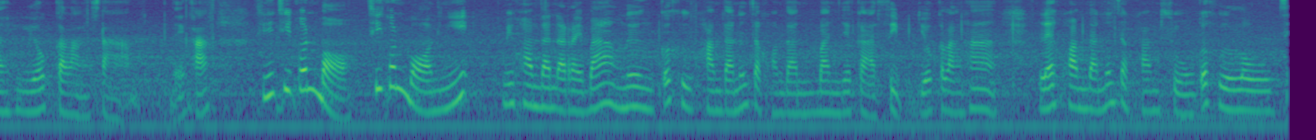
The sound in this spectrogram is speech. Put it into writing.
r ยกกำลัง3นะคะทีนี้ที่ก้นบ่อที่ก้นบ่อนี้ มีความดันอะไรบ้างหนึ่งก็คือความดันเนื่องจากความดันบรรยากาศ 10 ยกกำลัง 5 และความดันเนื่องจากความสูงก็คือ low g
